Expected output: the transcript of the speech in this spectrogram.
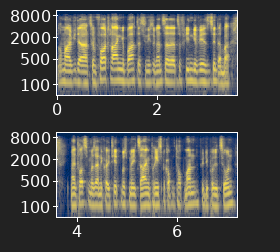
nochmal wieder zum Vortragen gebracht, dass sie nicht so ganz äh, zufrieden gewesen sind. Aber ich meine, trotzdem über seine Qualität muss man nicht sagen. Paris bekommt einen Top-Mann für die Position.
